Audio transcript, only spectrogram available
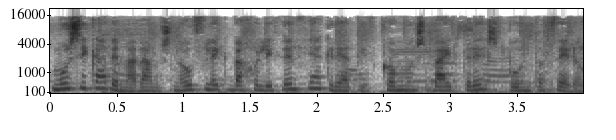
Música de Madame Snowflake bajo licencia Creative Commons by 3.0.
